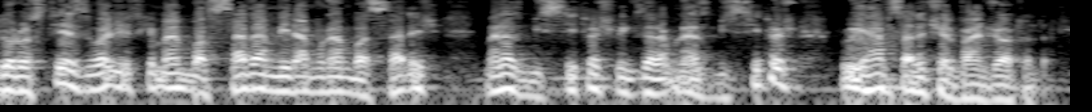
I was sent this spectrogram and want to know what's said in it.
درستی ازدواجی است که من با صدم میرم اونم با صدش. من از بیستی تاش می‌گذارم اون از بیستی تاش روی هم صد چل پنجاه تا داریم.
